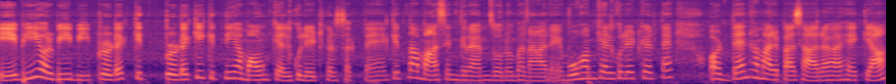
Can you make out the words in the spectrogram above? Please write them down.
ए भी और बी भी प्रोडक्ट कित प्रोडक्ट की कितनी अमाउंट कैलकुलेट कर सकते हैं, कितना मास इन ग्राम दोनों बना रहे हैं, वो हम कैलकुलेट करते हैं। और देन हमारे पास आ रहा है क्या?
